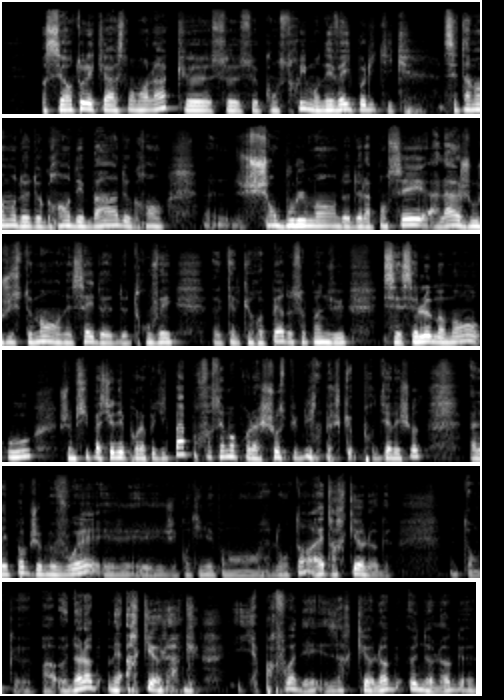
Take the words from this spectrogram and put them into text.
C'est en tous les cas à ce moment-là que se, construit mon éveil politique. C'est un moment de, de grand débat, de grand euh, chamboulement de, la pensée, à l'âge où justement on essaye de, de trouver euh, quelques repères de ce point de vue. C'est le moment où je me suis passionné pour la politique, pas pour, forcément pour la chose publique, parce que pour dire les choses, à l'époque je me vouais, et j'ai continué pendant longtemps, à être archéologue donc euh, pas œnologue, mais archéologue. Il y a parfois des archéologues œnologues,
